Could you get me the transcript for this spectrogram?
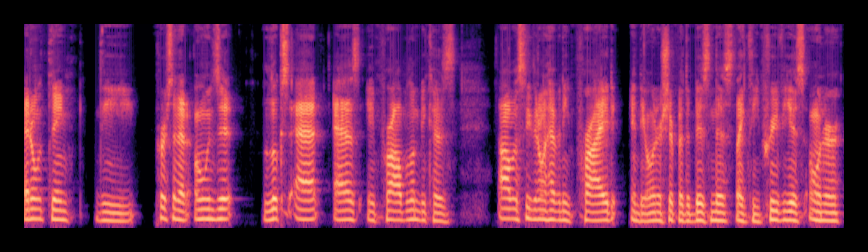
I don't think the person that owns it looks at as a problem because obviously they don't have any pride in the ownership of the business like the previous owner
